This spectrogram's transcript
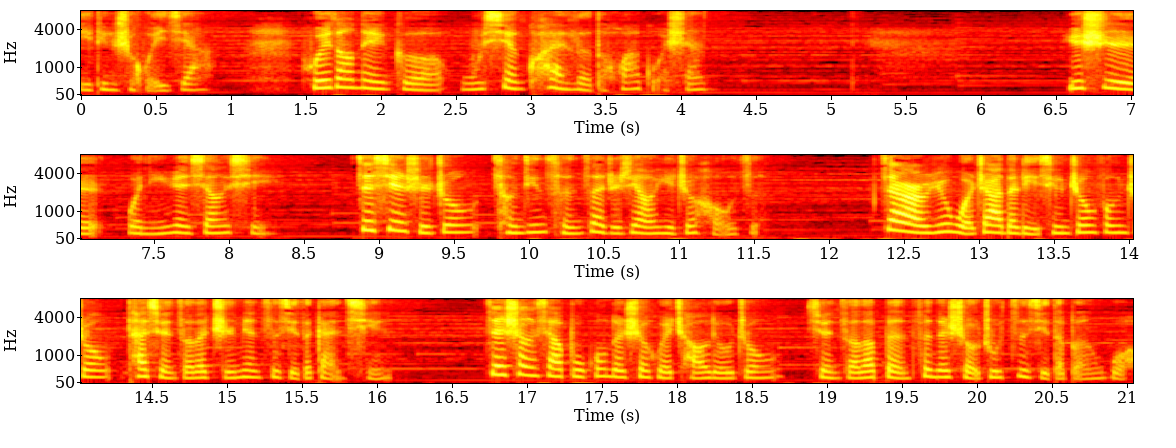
一定是回家，回到那个无限快乐的花果山。于是我宁愿相信，在现实中曾经存在着这样一只猴子。在尔虞我诈的理性争锋中，他选择了直面自己的感情；在上下不公的社会潮流中，选择了本分的守住自己的本我。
